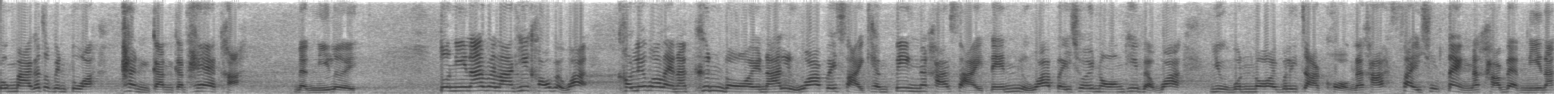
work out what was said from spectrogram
ลงมาก็จะเป็นตัวแผ่นกันกระแทกค่ะ แบบนี้เลย ตัวนี้นะเวลาที่เขาแบบว่าเขาเรียกว่าอะไรนะขึ้นดอยนะ หรือว่าไปสายแคมปิ้งนะคะ สายเต็นท์หรือว่าไปช่วยน้องที่แบบว่าอยู่บนดอยบริจาคของนะคะ ใส่ชุดแต่งนะคะ แบบนี้นะ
